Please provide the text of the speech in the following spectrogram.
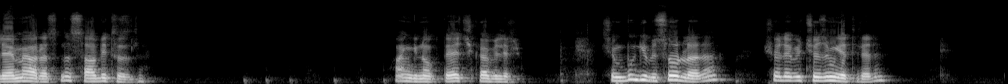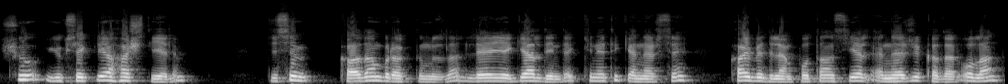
LM arasında sabit hızlı. Hangi noktaya çıkabilir? Şimdi bu gibi sorulara şöyle bir çözüm getirelim. Şu yüksekliğe h diyelim. Cisim K'dan bıraktığımızda L'ye geldiğinde kinetik enerjisi kaybedilen potansiyel enerji kadar olan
